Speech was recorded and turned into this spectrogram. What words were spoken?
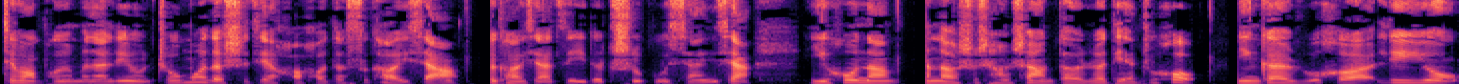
希望朋友们呢，利用周末的时间，好好的思考一下啊，思考一下自己的持股，想一下以后呢，看到市场上的热点之后。应该如何利用我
